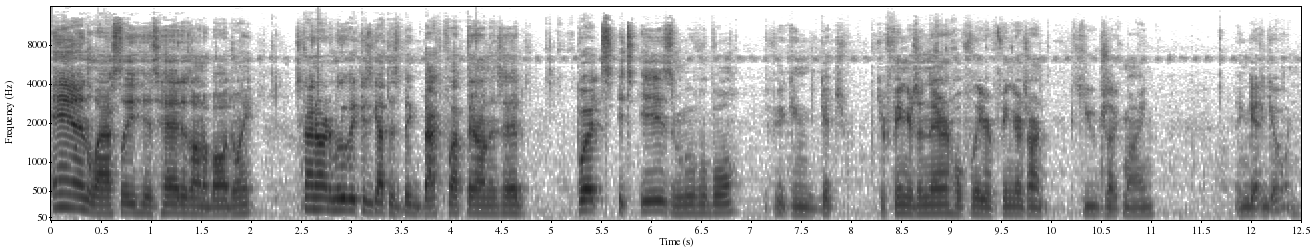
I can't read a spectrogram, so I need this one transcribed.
And lastly, his head is on a ball joint. It's kind of hard to move it because you got this big back flap there on his head. But it is movable if you can get your fingers in there. Hopefully your fingers aren't huge like mine. And get it going.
